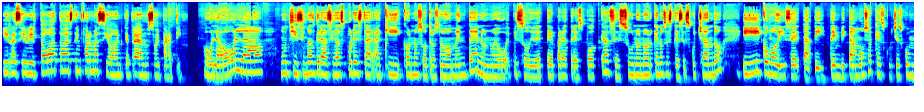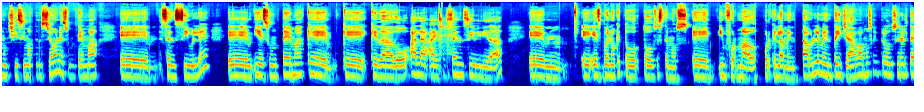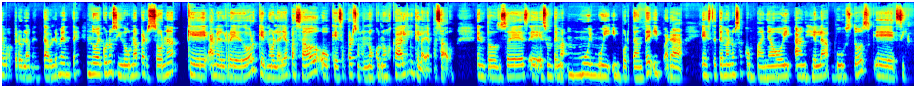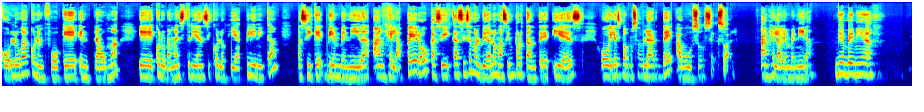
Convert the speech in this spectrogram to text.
y recibir toda, toda esta información que traemos hoy para ti. Hola, hola. Muchísimas gracias por estar aquí con nosotros nuevamente en un nuevo episodio de T para Tres Podcast. Es un honor que nos estés escuchando y como dice Tati, te invitamos a que escuches con muchísima atención. Es un tema eh, sensible eh, y es un tema que, que, que dado a, la, a esa sensibilidad, em, eh, es bueno que todos estemos eh, informados, porque lamentablemente, y ya vamos a introducir el tema, pero lamentablemente no he conocido una persona que a mi alrededor que no le haya pasado o que esa persona no conozca a alguien que le haya pasado. Entonces, eh, es un tema muy, muy importante y para este tema nos acompaña hoy Ángela Bustos, psicóloga con enfoque en trauma, eh, con una maestría en psicología clínica. Así que bienvenida Ángela, pero casi, casi se me olvida lo más importante y es, hoy les vamos a hablar de abuso sexual. Ángela, bienvenida. Bienvenida.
